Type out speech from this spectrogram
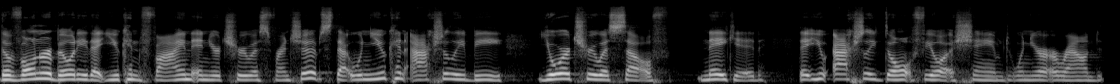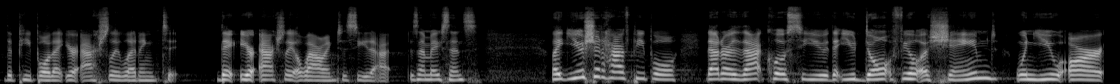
the vulnerability that you can find in your truest friendships, that when you can actually be your truest self naked, that you actually don't feel ashamed when you're around the people that you're actually letting to that you're actually allowing to see that. Does that make sense? Like you should have people that are that close to you that you don't feel ashamed when you are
